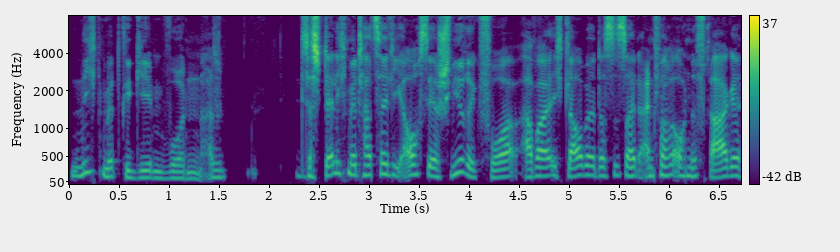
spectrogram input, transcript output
nicht mitgegeben wurden. Also das stelle ich mir tatsächlich auch sehr schwierig vor, aber ich glaube, das ist halt einfach auch eine Frage,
